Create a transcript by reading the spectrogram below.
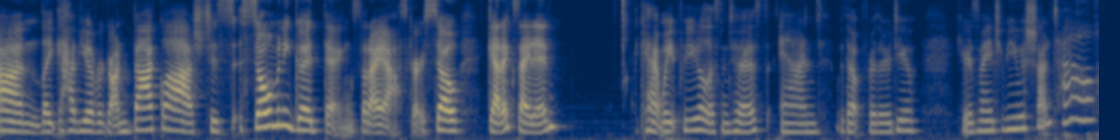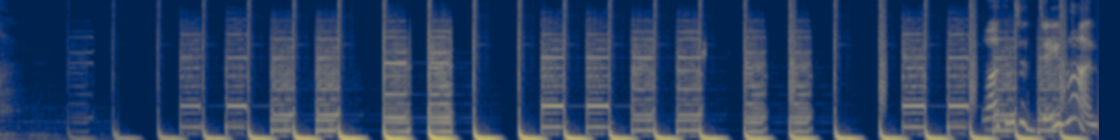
um, like, have you ever gotten backlash? To so many good things that I ask her. So get excited. I can't wait for you to listen to this. And without further ado, here's my interview with Chantel. Welcome to day one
